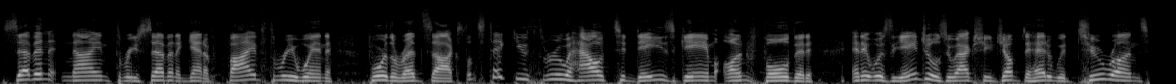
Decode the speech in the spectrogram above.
7937. Again, a 5 3 win for the Red Sox. Let's take you through how today's game unfolded. And it was the Angels who actually jumped ahead with two runs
